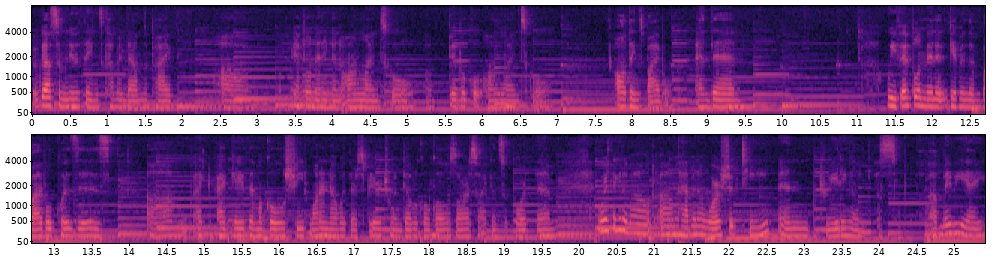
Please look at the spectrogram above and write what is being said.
We've got some new things coming down the pipe. Um, implementing an online school, a biblical online school, all things Bible. And then we've implemented giving them Bible quizzes. Um, I, I, gave them a goal sheet, want to know what their spiritual and biblical goals are so I can support them. And we're thinking about um, having a worship team and creating a, a, a maybe a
